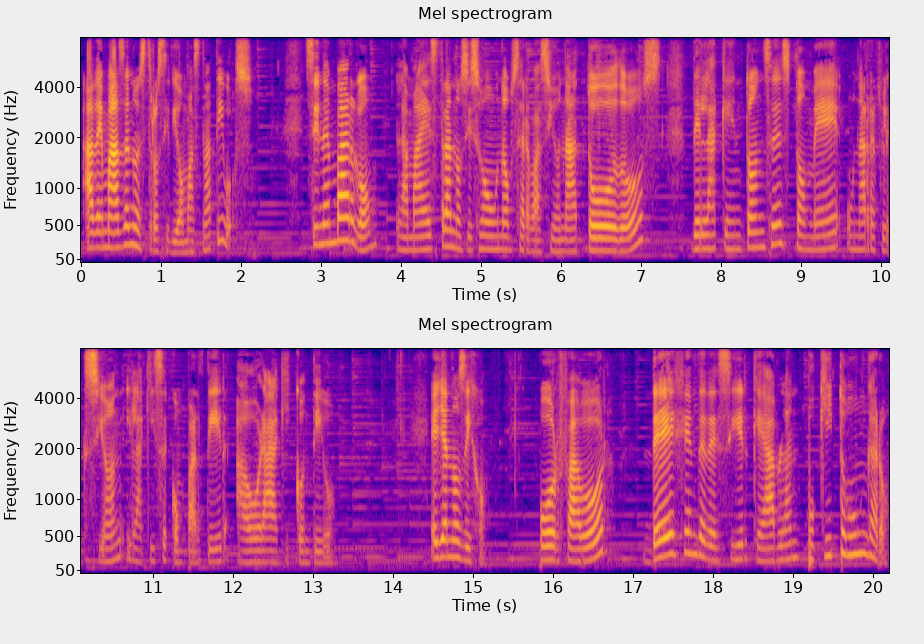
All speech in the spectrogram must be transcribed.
además de nuestros idiomas nativos. Sin embargo, la maestra nos hizo una observación a todos de la que entonces tomé una reflexión y la quise compartir ahora aquí contigo. Ella nos dijo, por favor, dejen de decir que hablan poquito húngaro,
